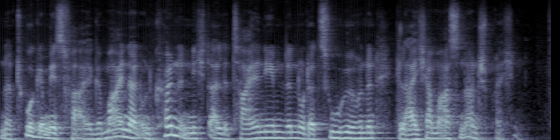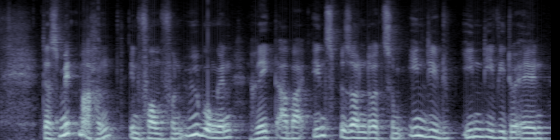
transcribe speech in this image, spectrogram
naturgemäß verallgemeinern und können nicht alle Teilnehmenden oder Zuhörenden gleichermaßen ansprechen. Das Mitmachen in Form von Übungen regt aber insbesondere zum individuellen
